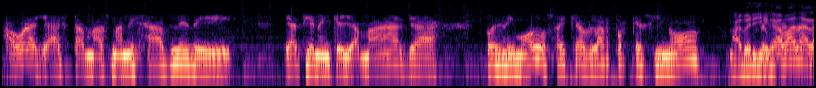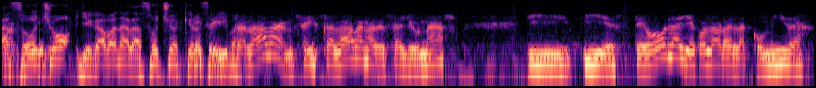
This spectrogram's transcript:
Ahora ya está más manejable de, ya tienen que llamar, ya, pues ni modos, hay que hablar porque si no... A ver, se llegaban a las martirio. 8, llegaban a las 8, ¿a qué hora Y se, se iban? instalaban, se instalaban a desayunar. Y, y este, hola, llegó la hora de la comida.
